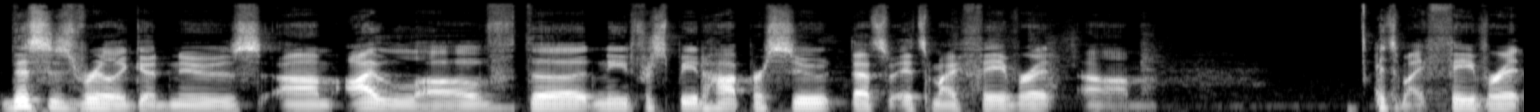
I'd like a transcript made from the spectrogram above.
This is really good news. Um, I love the Need for Speed Hot Pursuit. That's it's my favorite. Um, it's my favorite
